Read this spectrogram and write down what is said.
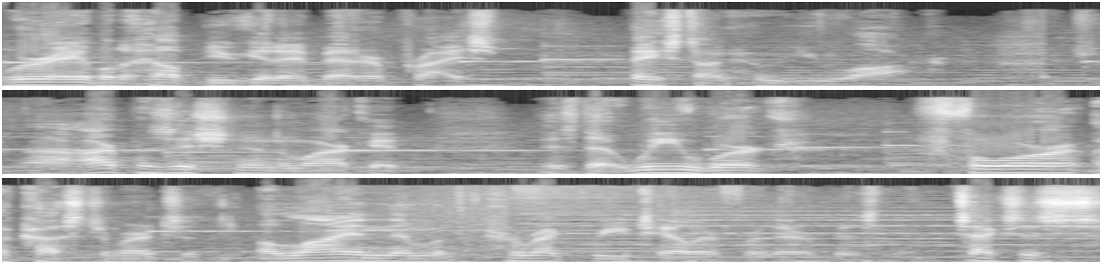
we're able to help you get a better price based on who you are. Uh, our position in the market is that we work for a customer to align them with the correct retailer for their business. Texas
